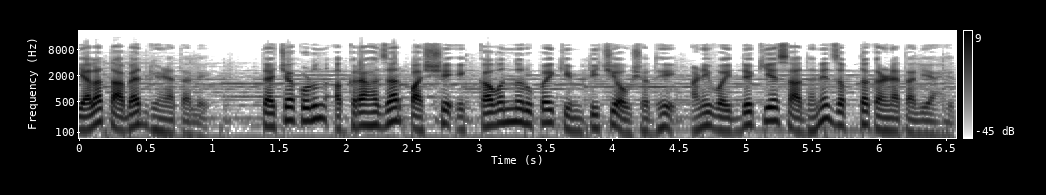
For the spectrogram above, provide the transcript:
याला ताब्यात घेण्यात आले. त्याच्याकडून अकरा हजार पाचशे एक्कावन्न रुपये किमतीची औषधे आणि वैद्यकीय साधने जप्त करण्यात आली आहेत.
